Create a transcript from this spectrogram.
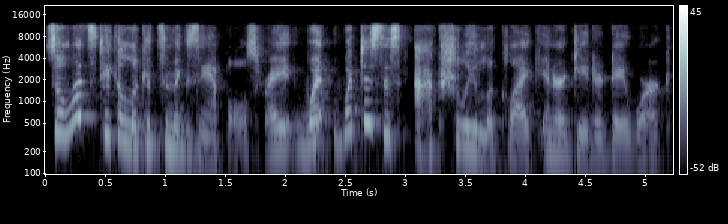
So let's take a look at some examples, right? What, what does this actually look like in our day-to-day -day work?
